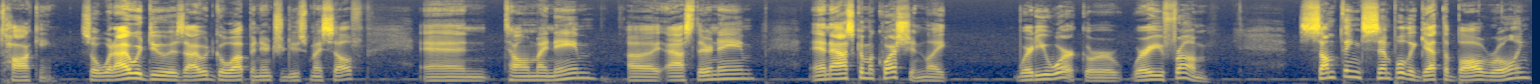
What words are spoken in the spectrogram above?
Talking. So what I would do is I would go up and introduce myself and tell them my name, uh, ask their name, and ask them a question like, where do you work or where are you from? Something simple to get the ball rolling.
